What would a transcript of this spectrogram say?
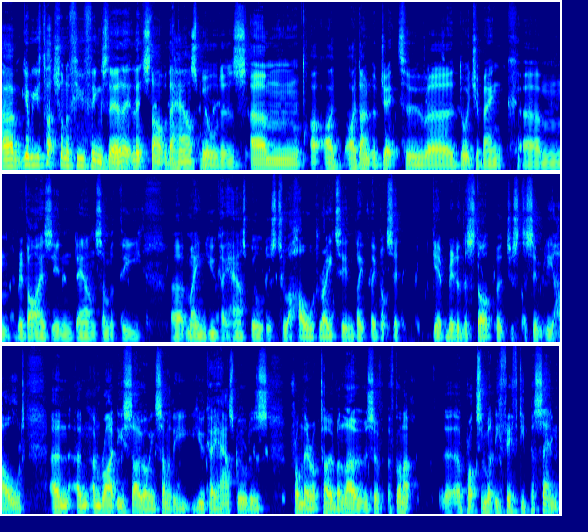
Um, yeah, well, you touched on a few things there. Let's start with the house builders. Um, I, I, don't object to uh, Deutsche Bank um, revising down some of the uh, main UK house builders to a hold rating. They've, they've not said get rid of the stock, but just to simply hold. And, and, and rightly so. I mean, some of the UK house builders from their October lows have, have gone up uh, approximately 50%.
